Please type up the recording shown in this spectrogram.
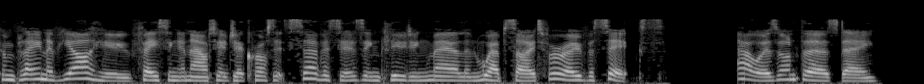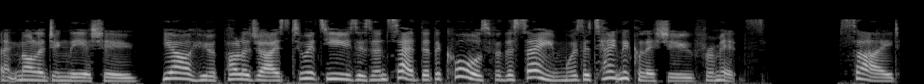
complain of Yahoo facing an outage across its services including mail and website for over six hours on Thursday. Acknowledging the issue, Yahoo apologized to its users and said that the cause for the same was a technical issue from its side.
